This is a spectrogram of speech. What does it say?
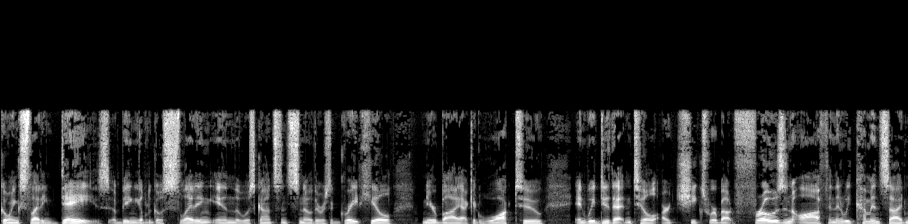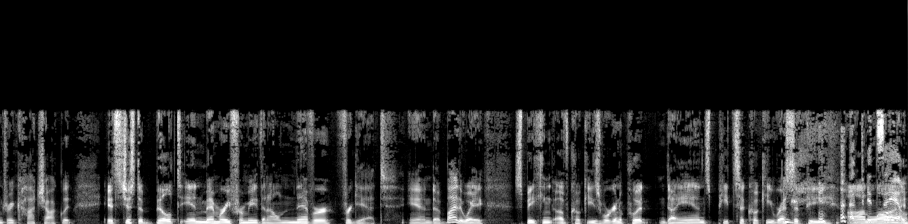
going sledding, days of being able to go sledding in the Wisconsin snow. There was a great hill nearby I could walk to, and we'd do that until our cheeks were about frozen off, and then we'd come inside and drink hot chocolate. It's just a built-in memory for me that I'll never forget. And uh, by the way. Speaking of cookies, we're going to put Diane's pizza cookie recipe online.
